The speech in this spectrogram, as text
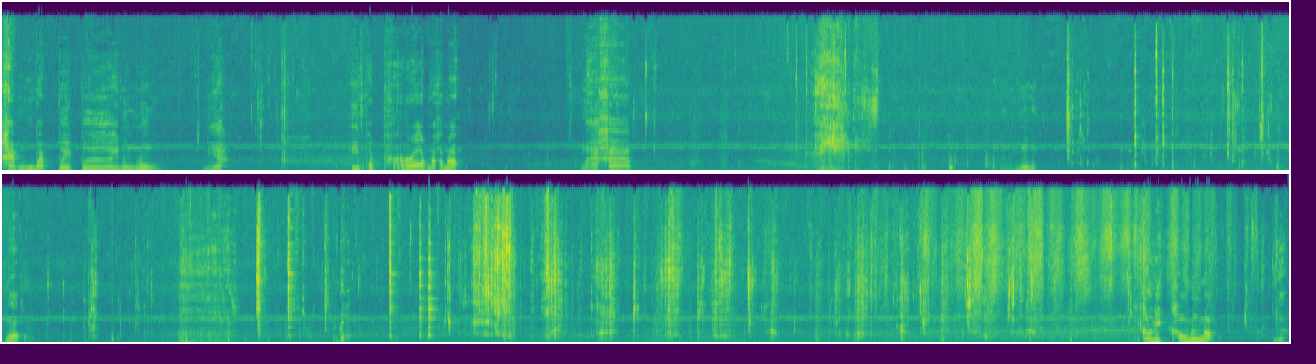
แคบหมูแบบเปื่อยๆ นุ่มๆ เนี่ย มีพดโพรดนะครับเนาะมาครับอืมเนาะ ลิกเข้านึงเนาะเนี่ย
